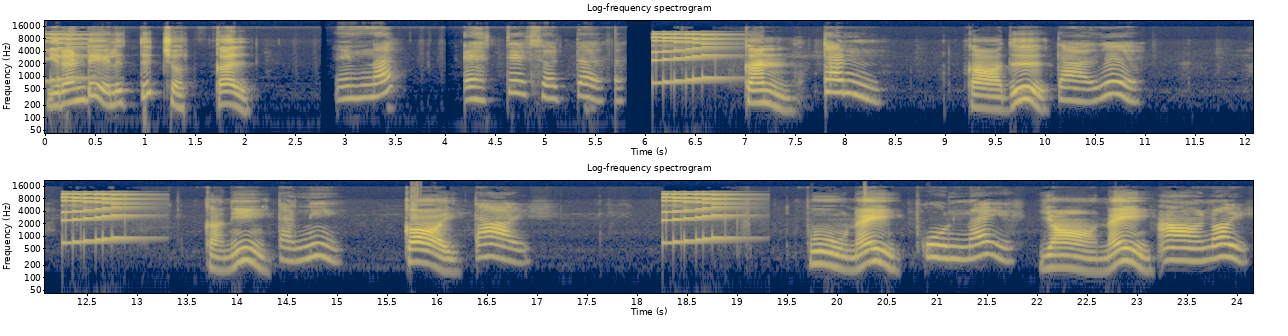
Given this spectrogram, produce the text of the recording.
இரண்டு எழுத்துச் சொற்கள். கண். தன் காது. தரு கனி. தனி காய். தாய். பூனை. பூனை. யானை. ஆனை.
